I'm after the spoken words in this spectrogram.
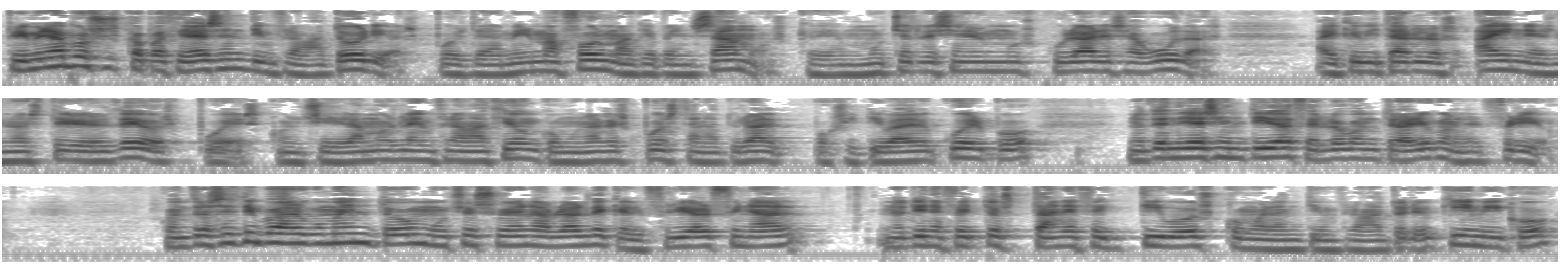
Primera por sus capacidades antiinflamatorias, pues de la misma forma que pensamos que en muchas lesiones musculares agudas hay que evitar los AINES no esteroideos, pues consideramos la inflamación como una respuesta natural positiva del cuerpo, no tendría sentido hacer lo contrario con el frío. Contra ese tipo de argumento, muchos suelen hablar de que el frío al final no tiene efectos tan efectivos como el antiinflamatorio químico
